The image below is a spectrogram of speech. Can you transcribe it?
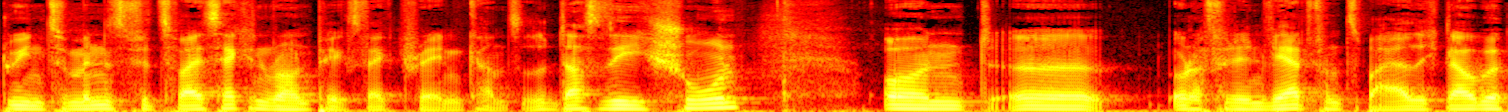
du ihn zumindest für zwei Second-Round-Picks wegtraden kannst. Also das sehe ich schon. Und äh, oder für den Wert von zwei. Also ich glaube,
